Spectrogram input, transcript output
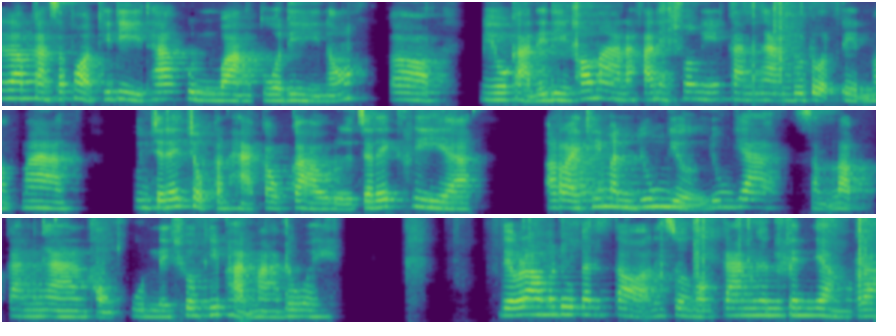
ได้รับการสปอร์ตที่ดี ถ้าคุณวางตัวดีเนาะก็มีโอกาสดีๆเข้ามานะคะ ในช่วงนี้การงานดูโดดเด่นมากๆ คุณจะได้จบปัญหาเก่าๆ หรือจะได้เคลียร์อะไรที่มันยุ่งเหยิงยุ่งยากสำหรับการงานของคุณในช่วงที่ผ่านมาด้วย เดี๋ยวเรามาดูกันต่อในส่วนของการเงินเป็นอย่างไร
